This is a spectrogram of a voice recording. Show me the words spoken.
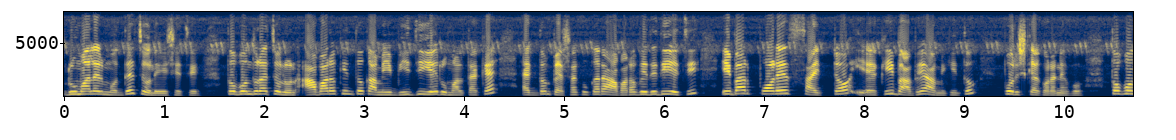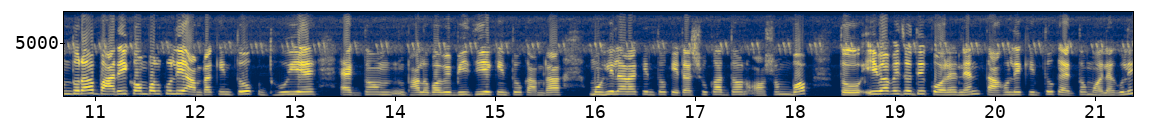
রুমালের মধ্যে চলে এসেছে। তো বন্ধুরা, চলুন, আবারও কিন্তু আমি ভিজিয়ে রুমালটাকে একদম প্রেশার কুকারে আবারও বেঁধে দিয়েছি। এবার পরের সাইডটাও একইভাবে আমি কিন্তু পরিষ্কার করে নেব। তো বন্ধুরা ভারী কম্বলগুলি আমরা কিন্তু ধুয়ে একদম ভালোভাবে ভিজিয়ে কিন্তু আমরা মহিলারা কিন্তু এটা শুকার দন অসম্ভব। তো এইভাবে যদি করে নেন, তাহলে কিন্তু একদম ময়লাগুলি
